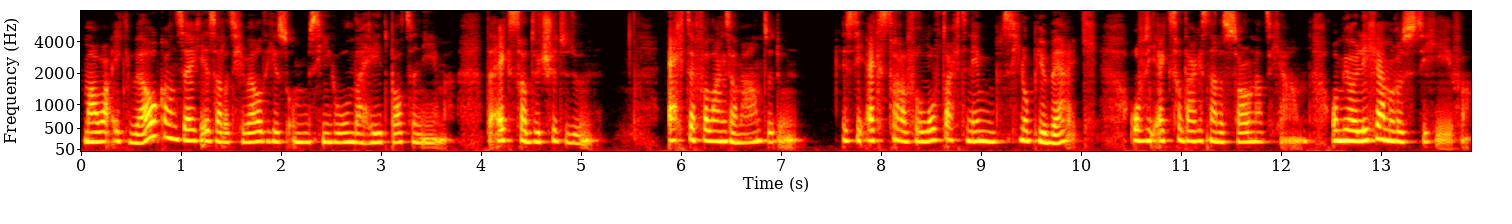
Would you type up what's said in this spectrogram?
Maar wat ik wel kan zeggen is dat het geweldig is om misschien gewoon dat heet bad te nemen. Dat extra dutje te doen. Echt even langzaam aan te doen is die extra verlofdag te nemen, misschien op je werk. Of die extra dag eens naar de sauna te gaan. Om jouw lichaam rust te geven.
